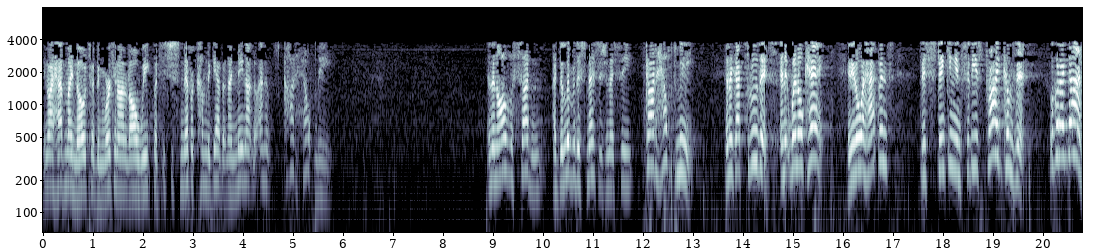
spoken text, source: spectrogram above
You know, I have my notes, I've been working on it all week, but it's just never come together, and I may not know. And God help me. And then all of a sudden, I deliver this message and I see, God helped me. And I got through this, and it went okay. And you know what happens? This stinking, insidious pride comes in. Look what I've done.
